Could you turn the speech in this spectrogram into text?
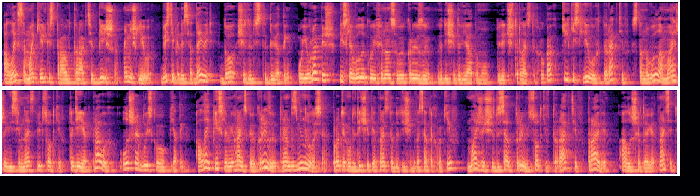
але й сама кількість правих терактів більше аніж лівих 259 до 69. У Європі ж після великої фінансової кризи в 2009-2014 роках кількість лівих терактів становила майже 18%, тоді як правих лише близько 5%. Але після мігрантської кризи тренди змінилися протягом 2015-2020 років. Майже 63% терактів праві, а лише 19%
